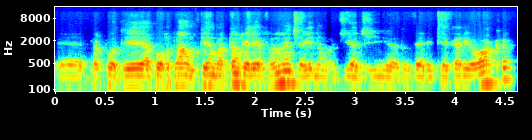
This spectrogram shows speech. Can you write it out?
é, para poder abordar um tema tão relevante aí no dia a dia do VLT Carioca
